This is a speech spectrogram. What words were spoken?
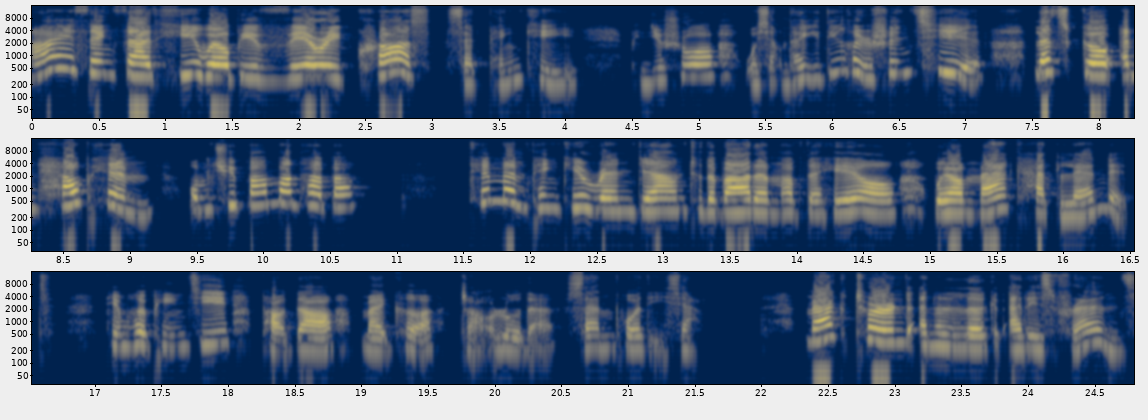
I think that he will be very cross," said Pinky. 平基说：“我想他一定很生气。”Let's go and help him. 我们去帮帮他吧。Tim and Pinky ran down to the bottom of the hill where Mac had landed. Tim 和平基跑到麦克着陆的山坡底下。Mac turned and looked at his friends.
